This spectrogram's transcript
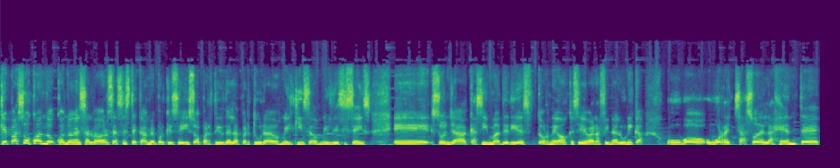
¿Qué pasó cuando, cuando en El Salvador se hace este cambio? Porque se hizo a partir de la apertura de 2015-2016. Eh, son ya casi más de 10 torneos que se llevan a final única. ¿Hubo, hubo rechazo de la gente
